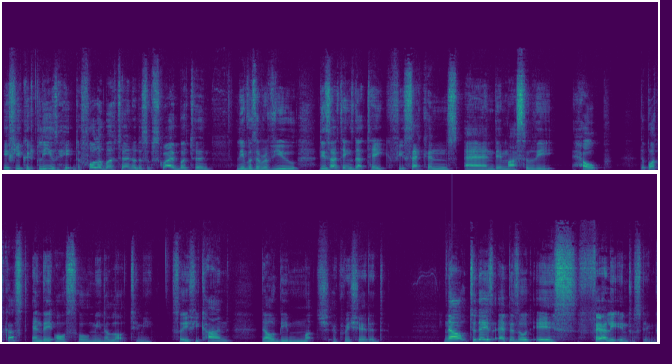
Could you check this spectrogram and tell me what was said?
If you could please hit the follow button or the subscribe button, leave us a review. These are things that take a few seconds and they massively help the podcast and they also mean a lot to me. So if you can, that would be much appreciated. Now, today's episode is fairly interesting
